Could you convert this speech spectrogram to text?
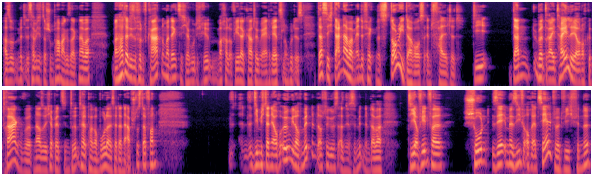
also mit, das habe ich jetzt auch schon ein paar Mal gesagt, ne, aber man hat halt diese fünf Karten und man denkt sich, ja gut, ich mache halt auf jeder Karte irgendwie ein Rätsel und gut ist. Dass sich dann aber im Endeffekt eine Story daraus entfaltet, die dann über drei Teile ja auch noch getragen wird. Ne? Also ich habe jetzt den dritten Teil, Parabola ist ja dann der Abschluss davon, die mich dann ja auch irgendwie noch mitnimmt auf eine gewisse, also nicht, mitnimmt, aber die auf jeden Fall schon sehr immersiv auch erzählt wird, wie ich finde.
